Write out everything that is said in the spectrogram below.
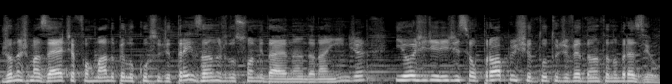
Jonas Mazetti é formado pelo curso de três anos do Swami Dayananda na Índia e hoje dirige seu próprio Instituto de Vedanta no Brasil.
